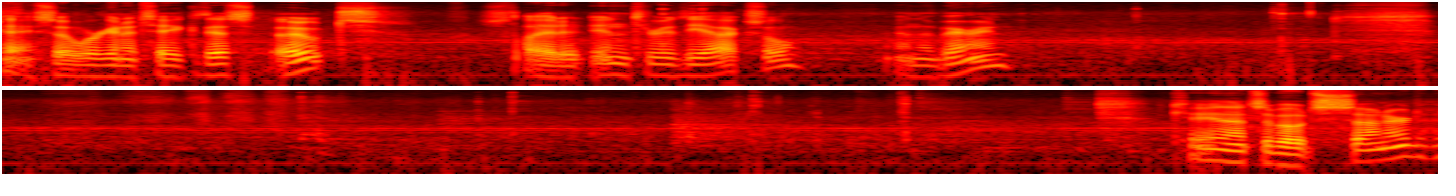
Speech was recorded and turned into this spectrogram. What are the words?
Okay, so we're going to take this out, slide it in through the axle and the bearing. Okay, that's about centered.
